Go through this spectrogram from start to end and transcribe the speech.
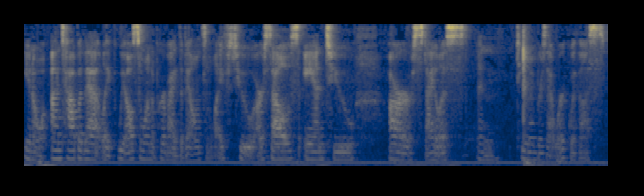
you know on top of that like we also want to provide the balance of life to ourselves and to our stylists and team members that work with us.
